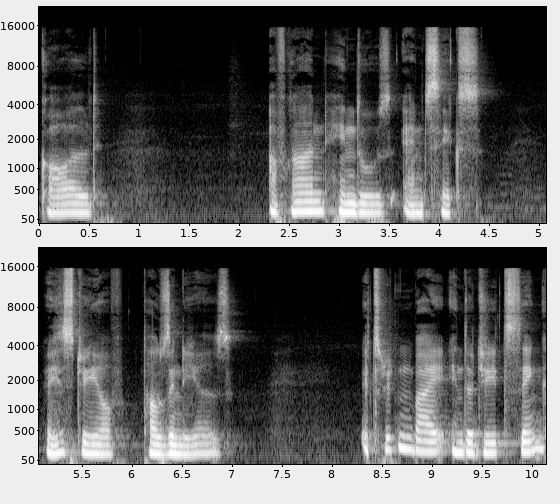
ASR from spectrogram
called Afghan Hindus and Sikhs A History of Thousand Years. It's written by Inderjeet Singh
